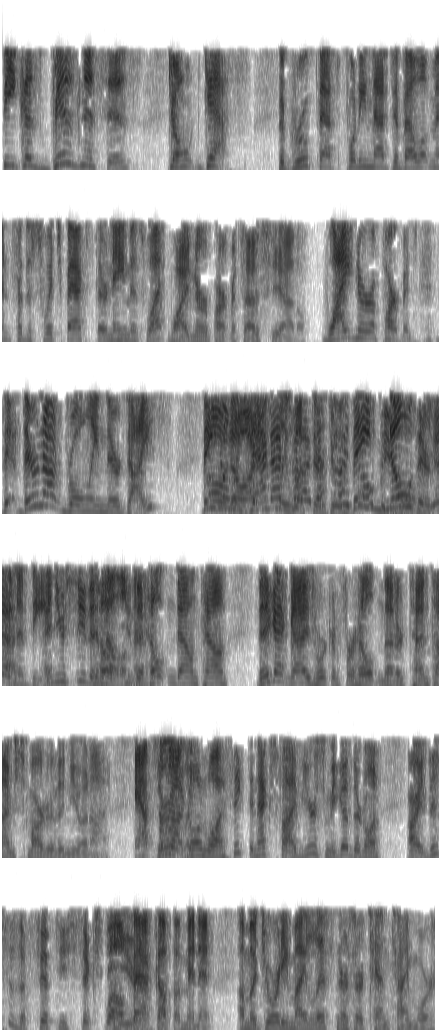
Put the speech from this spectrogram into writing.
because businesses don't guess. The group that's putting that development for the switchbacks, their name is what? Weidner Apartments out of Seattle. Weidner Apartments. They- They're not rolling their dice. They oh, know no, I mean, exactly what, I- they're doing. what They know there's Yeah. going to be And you see the Hilton, the Hilton downtown. They got guys working for Hilton that are ten times smarter than you and I. Absolutely. They're not going, well, I think the next five years can be good. They're going, all right, this is a 50, 60 Well, year. back up a minute. A majority of my listeners are 10 times more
